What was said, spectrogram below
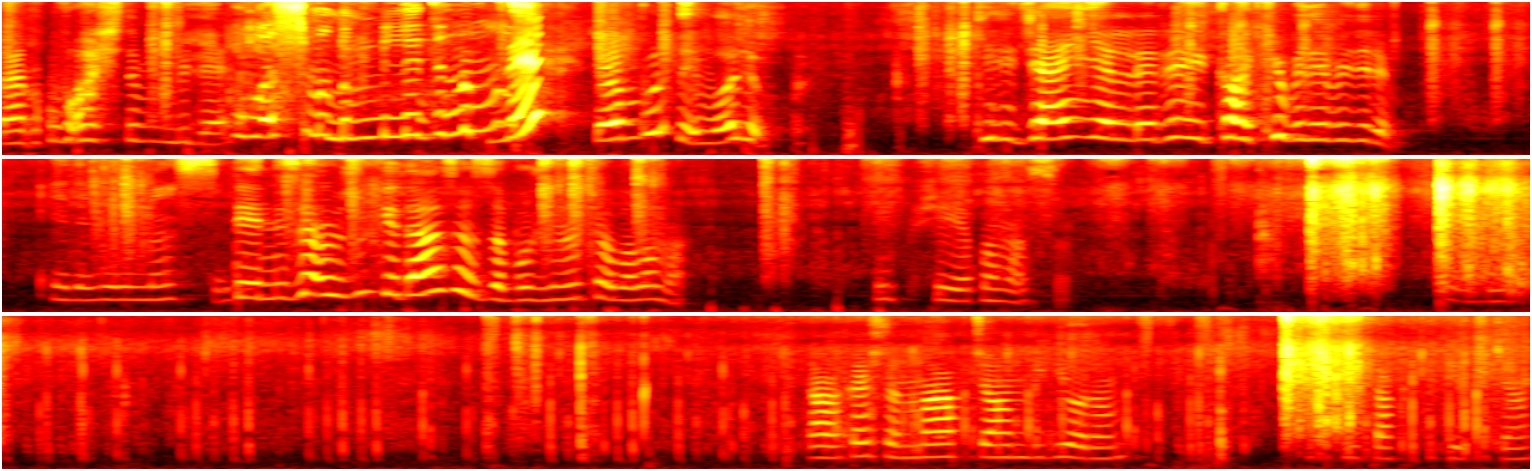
Ben ulaştım bile. Ulaşmadım bile canım. Ne? Ben buradayım oğlum. Gideceğin yerleri takip edebilirim. Edebilmezsin. Denize özgür edersen de boşuna çabalama. Hiçbir şey yapamazsın. Arkadaşlar ne yapacağımı biliyorum. Bir taktik yapacağım.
